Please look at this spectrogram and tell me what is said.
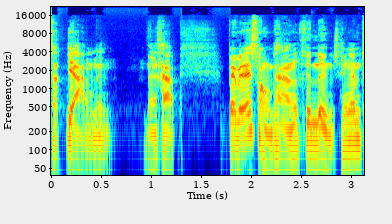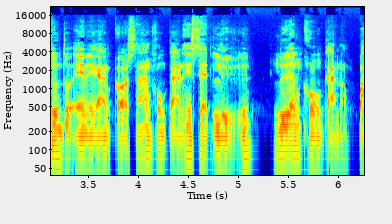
สักอย่างหนึ่ง นะครับเป็นไปได้สองทางก็คือหนึ่งใช้เงินทุนตัวเองในการก่อสร้างโครงการให้เสร็จหรือเลื่อนโครงการออกไป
